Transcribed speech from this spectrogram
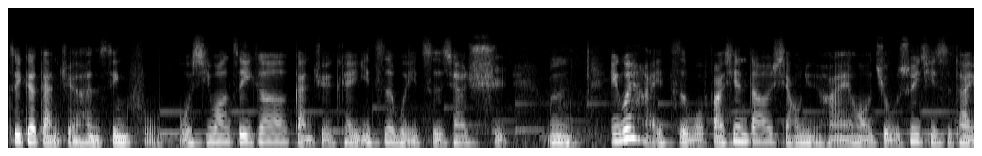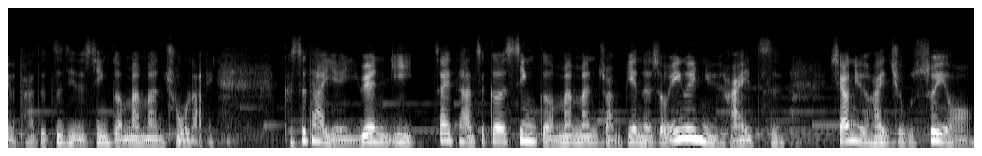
这个感觉很幸福，我希望这个感觉可以一直维持下去。嗯，因为孩子，我发现到小女孩哦，九岁其实她有她的自己的性格慢慢出来，可是她也愿意在她这个性格慢慢转变的时候，因为女孩子，小女孩九岁哦。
